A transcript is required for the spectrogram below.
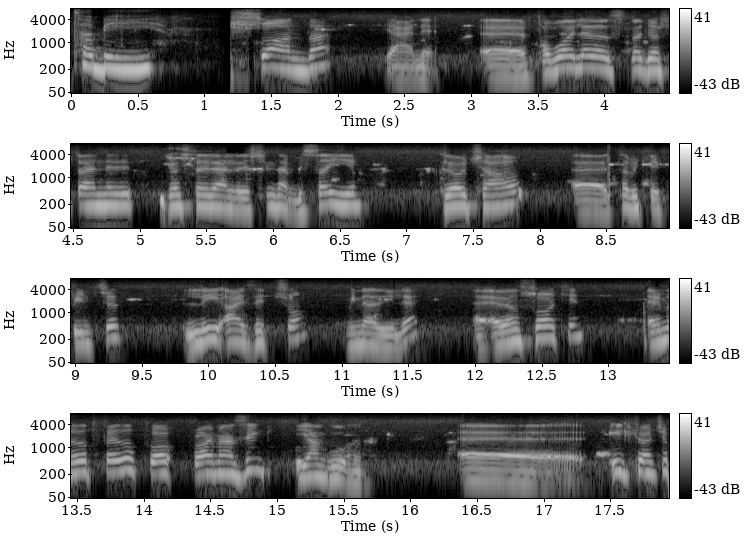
Tabii. Şu anda yani e, favoriler arasında gösterilenleri, gösterilenleri şimdiden bir sayayım. Chloe Zhao, e, tabii ki Fincher, Lee Isaac Chung, Minari ile, e, Aaron Sorkin, Emerald Fennell, Pro, Promising Young Woman. E, ilk önce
